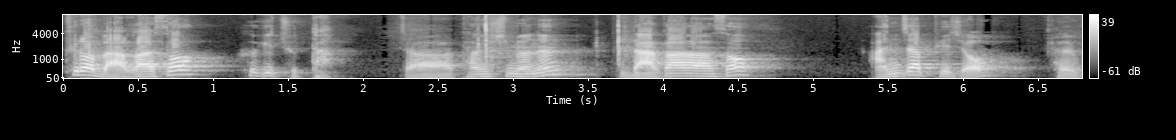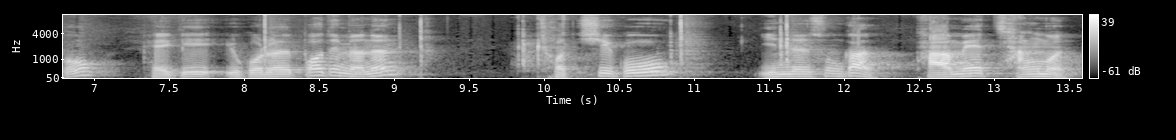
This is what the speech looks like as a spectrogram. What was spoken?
틀어 막아서 흙이 좋다. 자, 단수면은 나가서 안 잡히죠. 결국 백이 이거를 뻗으면은 젖히고 있는 순간 다음에 장문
